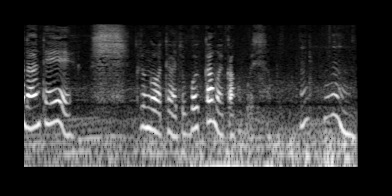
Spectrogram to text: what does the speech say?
음, 뭔가 나한테 그런 거 같아가지고, 뭘까, 뭘까 하고 있어. 응? 음.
